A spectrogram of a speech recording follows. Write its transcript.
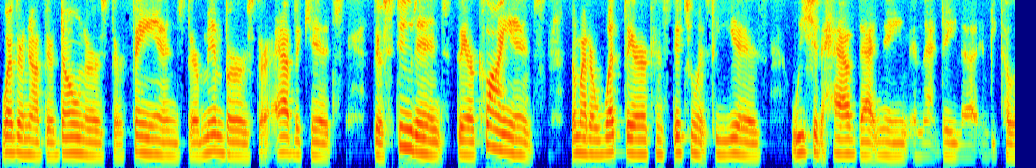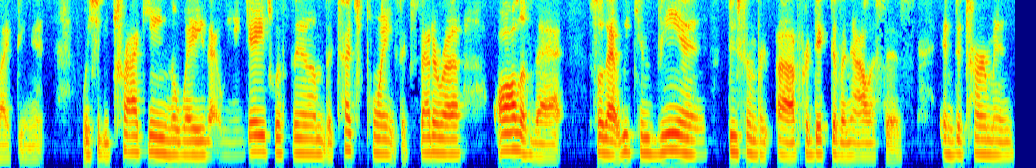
whether or not they're donors, they're fans, they're members, they're advocates, they're students, they're clients, no matter what their constituency is, we should have that name and that data and be collecting it. We should be tracking the way that we engage with them, the touch points, etc. All of that so that we can then do some uh, predictive analysis and determine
